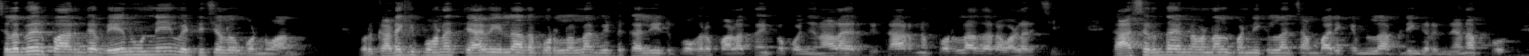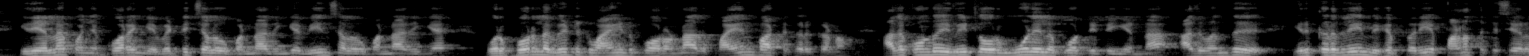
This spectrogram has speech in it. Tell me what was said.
சில பேர் பாருங்கள் வேணும்னே வெட்டி செலவு பண்ணுவாங்க. ஒரு கடைக்கு போனால் தேவையில்லாத பொருளெல்லாம் வீட்டுக்கு அள்ளிட்டு போகிற பழக்கம் இப்போ கொஞ்ச நாளாக இருக்குது காரணம் பொருளாதார வளர்ச்சி. காசு இருந்தால் என்ன வேணாலும் பண்ணிக்கலாம் சம்பாதிக்கல அப்படிங்கிற நினப்பு. இதையெல்லாம் கொஞ்சம் குறைங்க. வெட்டி செலவு பண்ணாதீங்க வீண் செலவு பண்ணாதீங்க. ஒரு பொருளை வீட்டுக்கு வாங்கிட்டு போகிறோம்னா அது பயன்பாட்டுக்கு இருக்கணும். அதை கொண்டு போய் வீட்டில் ஒரு மூலையில் போட்டுட்டீங்கன்னா அது வந்து இருக்கிறதுலேயே மிகப்பெரிய பணத்துக்கு சேர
